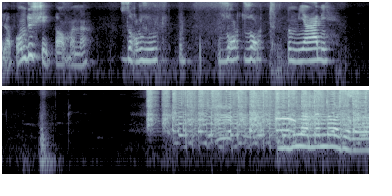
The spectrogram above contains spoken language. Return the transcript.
Telefon düşecekti bana. Zor zor tuttum. Zor zor tuttum yani. Bunlardan ne acaba ya?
